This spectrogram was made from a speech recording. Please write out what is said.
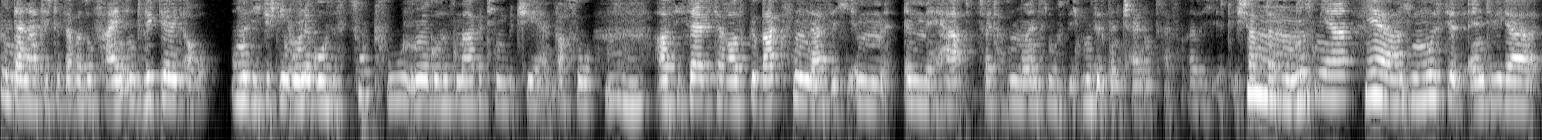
Und dann hat sich das aber so fein entwickelt, auch muss ich gestehen, ohne großes Zutun, ohne großes Marketingbudget, einfach so mhm. aus sich selbst heraus gewachsen, dass ich im, im Herbst 2019 wusste, ich muss jetzt eine Entscheidung treffen. Also ich, ich schaffe mhm. das so nicht mehr. Ja. Ich muss jetzt entweder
